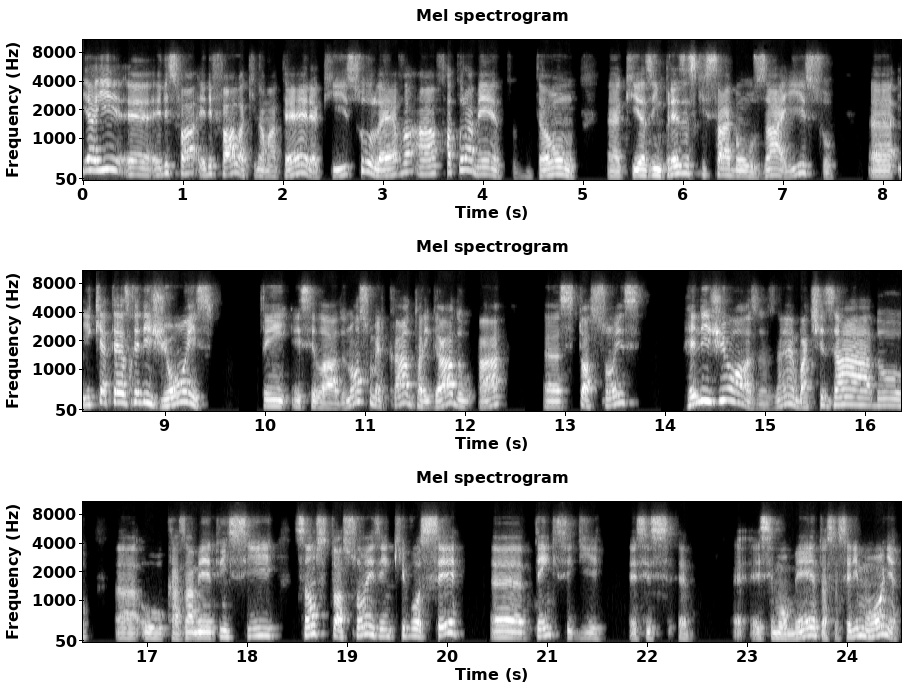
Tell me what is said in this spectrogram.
E aí é, eles fa ele fala aqui na matéria que isso leva a faturamento. Então, é, que as empresas que saibam usar isso é, e que até as religiões têm esse lado. Nosso mercado está ligado a, a, situações religiosas, né? Batizado, a, o casamento em si, são situações em que você é, tem que seguir esses, é, esse momento, essa cerimônia,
